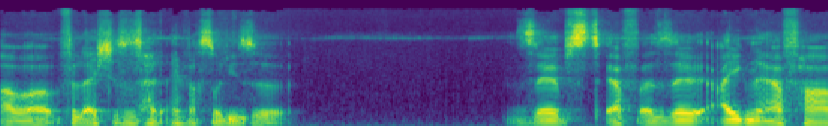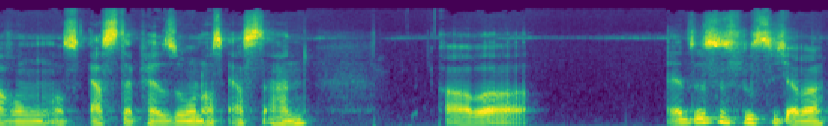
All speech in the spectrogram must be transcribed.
Aber vielleicht ist es halt einfach so diese selbst also eigene Erfahrung aus erster Person, aus erster Hand. Aber es ist lustig, aber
